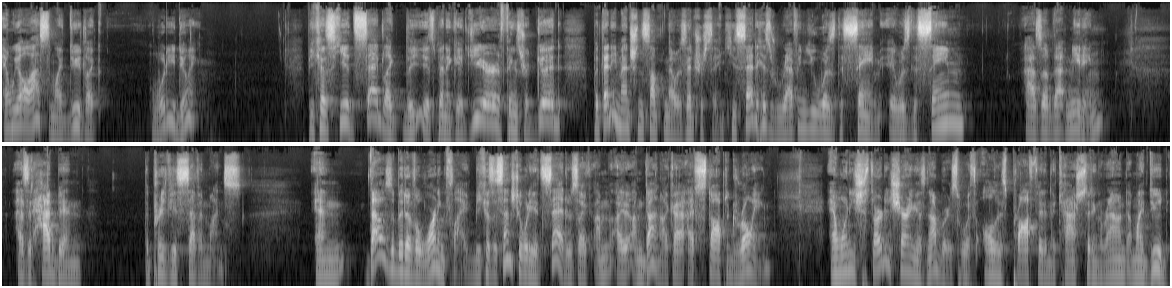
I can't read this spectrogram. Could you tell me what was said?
And we all asked him, like, dude, like, what are you doing? Because he had said, like, the, it's been a good year, things are good. But then he mentioned something that was interesting. He said his revenue was the same. It was the same as of that meeting as it had been the previous seven months. And that was a bit of a warning flag because essentially what he had said was like, I'm, I, am i am done. Like I, I've stopped growing. And when he started sharing his numbers with all his profit and the cash sitting around, I'm like, dude,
